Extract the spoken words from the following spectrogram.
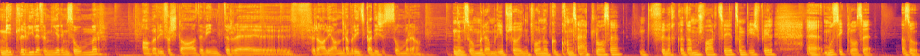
mittlerweile für mich im Sommer, aber ich verstehe den Winter äh, für alle anderen. Aber jetzt gerade ist es Sommer, ja. Und im Sommer am liebsten irgendwo noch ein Konzert hören. Vielleicht gerade am Schwarzsee zum Beispiel. Äh, Musik hören. Also,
